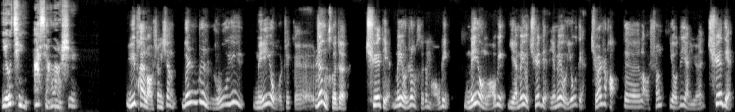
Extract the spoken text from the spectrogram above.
有请阿祥老师。余派老生像温润如玉，没有这个任何的缺点，没有任何的毛病，没有毛病，也没有缺点，也没有优点，全是好的老生。有的演员缺点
